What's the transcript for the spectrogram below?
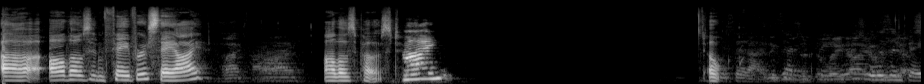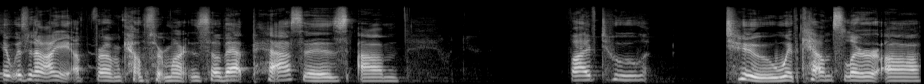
Uh, All those in favor, say aye. All those opposed? Aye. Oh. It was an aye up from Counselor Martin, so that passes um, five to two with Counselor uh,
